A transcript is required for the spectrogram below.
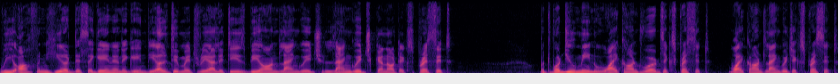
We often hear this again and again. The ultimate reality is beyond language. Language cannot express it. But what do you mean? Why can't words express it? Why can't language express it?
